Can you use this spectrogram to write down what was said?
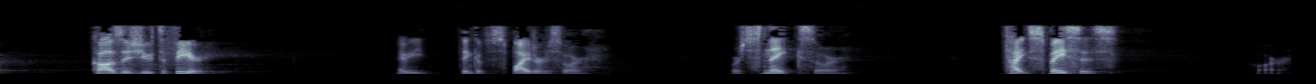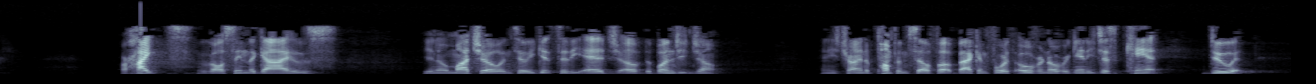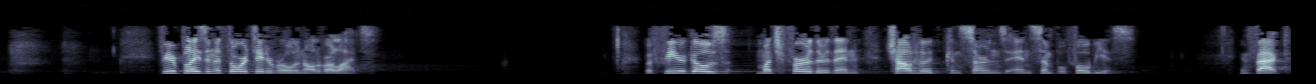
causes you to fear. Maybe think of spiders or or snakes or tight spaces or heights. We've all seen the guy who's, you know, macho until he gets to the edge of the bungee jump. And he's trying to pump himself up back and forth over and over again. He just can't do it. Fear plays an authoritative role in all of our lives. But fear goes much further than childhood concerns and simple phobias. In fact,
